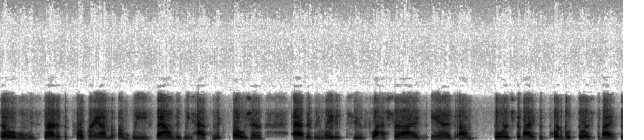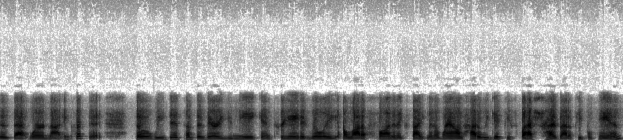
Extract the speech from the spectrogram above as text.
So when we started the program, um, we found that we had some exposure as it related to flash drives and um, storage devices, portable storage devices that were not encrypted. So we did something very unique and created really a lot of fun and excitement around how do we get these flash drives out of people's hands.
